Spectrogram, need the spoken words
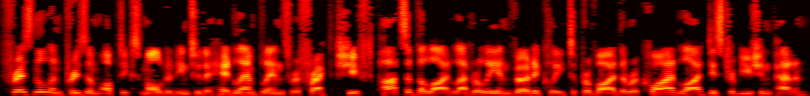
Fresnel and prism optics molded into the headlamp lens refract shift parts of the light laterally and vertically to provide the required light distribution pattern.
